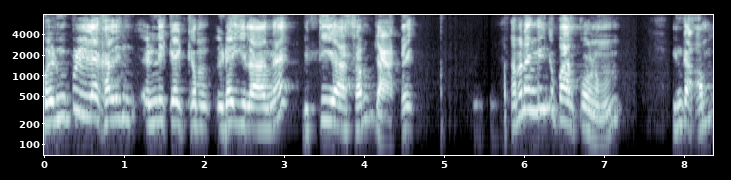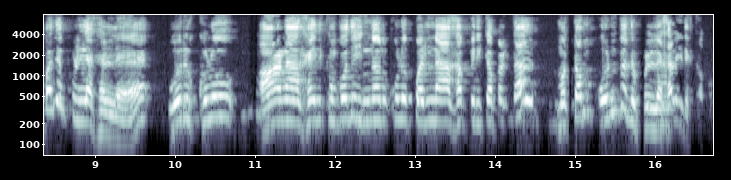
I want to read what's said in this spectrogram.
பெண் பிள்ளைகளின் எண்ணிக்கைக்கும் இடையிலான வித்தியாசம் யாது அப்ப நாங்க இங்க பார்க்கணும். இந்த ஐம்பது பிள்ளைகள்ல ஒரு குழு ஆணாக இருக்கும் போது இன்னொரு குழு பெண்ணாக பிரிக்கப்பட்டால் மொத்தம் ஒன்பது பிள்ளைகள் இருக்கும்.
